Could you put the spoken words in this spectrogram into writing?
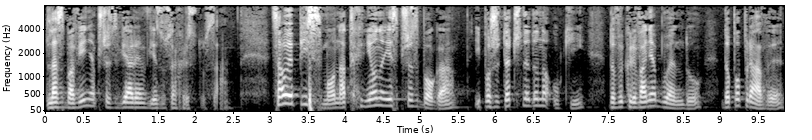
dla zbawienia przez wiarę w Jezusa Chrystusa. Całe Pismo natchnione jest przez Boga i pożyteczne do nauki, do wykrywania błędu, do poprawy,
